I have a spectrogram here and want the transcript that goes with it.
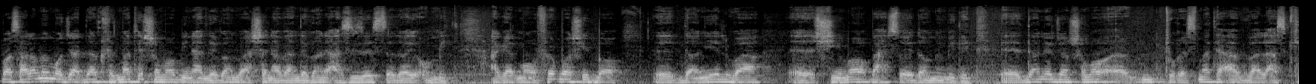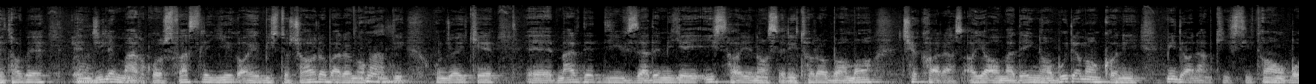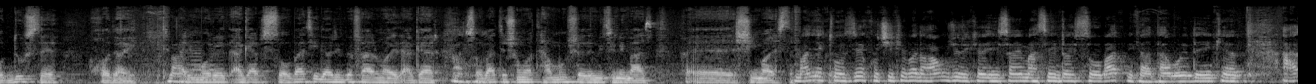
با سلام مجدد خدمت شما بینندگان و شنوندگان عزیز صدای امید. اگر موافق باشید با دانیل و شیما بحث و ادامه می‌دید دانیل جان شما تو قسمت اول از کتاب انجیل مرقس فصل یک آیه 24 رو برای ما خوندی. اونجایی که مرد دیو زده میگه عیسی ناصری تو را با ما چه کار است؟ آیا آمده ای نابودمان کنی؟ می‌دانم کیستی. تو آن قدوس خدایی. در این بله. مورد اگر صحبتی دارید بفرمایید. اگر بله. صحبت شما تموم شده می‌تونیم از شیما استفاده من یک توضیح کوچیکی بدم. همونجوری که عیسی مسیح داشت صحبت می‌کرد در مورد اینکه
